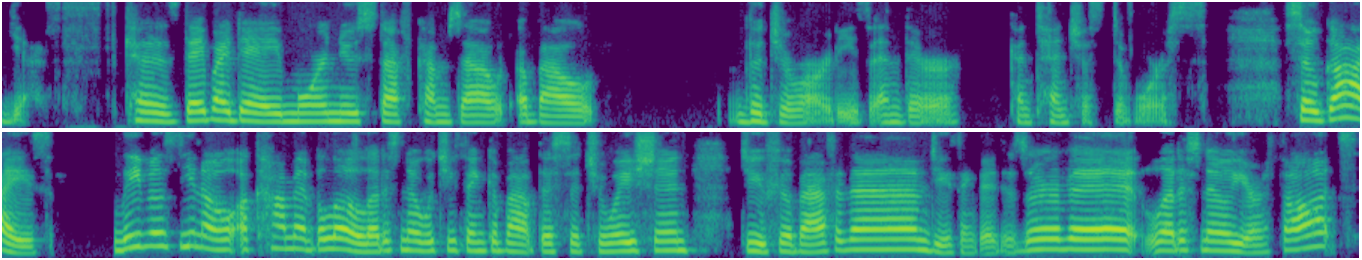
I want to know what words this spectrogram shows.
Yes, because day by day, more new stuff comes out about the Girardis and their contentious divorce. So, guys, leave us, you know, a comment below. Let us know what you think about this situation. Do you feel bad for them? Do you think they deserve it? Let us know your thoughts.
